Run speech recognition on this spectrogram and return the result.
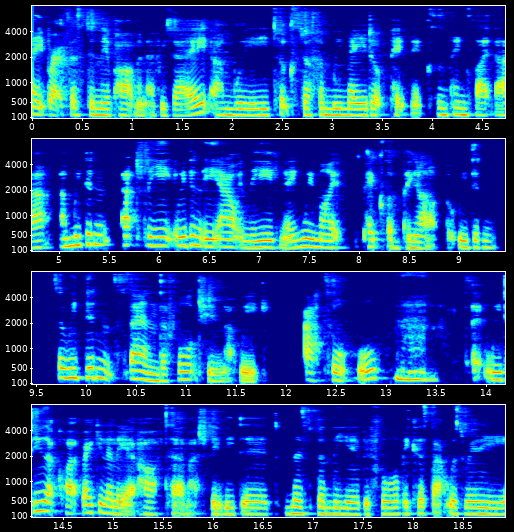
ate breakfast in the apartment every day and we took stuff and we made up picnics and things like that. And we didn't actually eat, we didn't eat out in the evening. We might pick something up, but we didn't. So we didn't spend a fortune that week at all. Mm. We do that quite regularly at half term. Actually, we did Lisbon the year before because that was really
